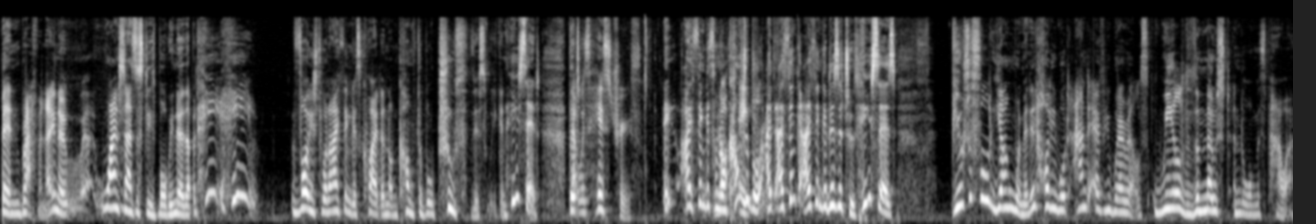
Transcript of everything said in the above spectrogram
Ben Brafman. Now, you know, Weinstein's a sleazeball, we know that, but he, he voiced what I think is quite an uncomfortable truth this week. And he said that, That was his truth. it- I think it's an not uncomfortable. I. I think I think it is a truth. He says beautiful young women in Hollywood and everywhere else wield the most enormous power.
